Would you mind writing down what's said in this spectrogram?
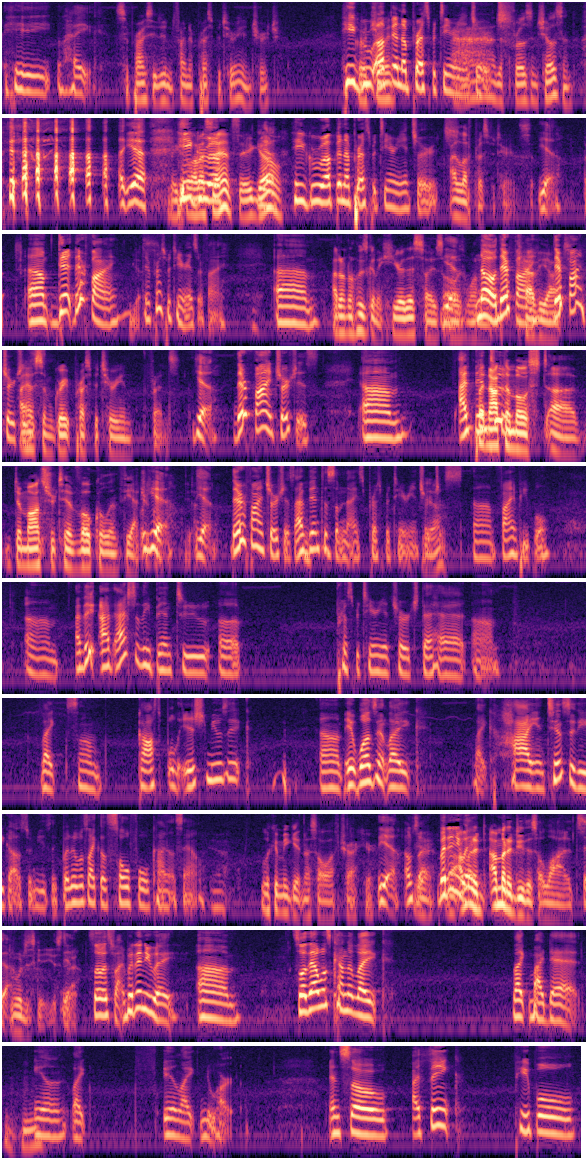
he like Surprised he didn't find a Presbyterian church. he Go grew Joey. up in a Presbyterian Ah, church. the frozen chosen. yeah, Makes he a lot grew of up. sense. There you yeah, go. he grew up in a Presbyterian church. I love Presbyterians. Yeah. But Um, they're they're fine. Yes. They're Presbyterians are fine. Um, I don't know who's going to hear this, so I just yeah. always want No, they're fine. caveat. They're fine churches. I have some great Presbyterian friends, Yeah, they're fine churches. Um, I've been but not to, the most uh, demonstrative, vocal, and theatrical. Yeah, Yes. yeah, they're fine churches. I've been to some nice Presbyterian Yeah. churches. Um, fine people. Um, I think I've actually been to a Presbyterian church that had um, like some gospel-ish music. Um, it wasn't like like high intensity gospel music, but it was like a soulful kind of sound. Look at me getting us all off track here. Yeah, I'm sorry, Yeah. but No, anyway, I'm gonna, I'm gonna do this a lot. It's, Yeah. We'll just get used to yeah, it. so it's fine. But anyway, um, so that was kind of like like my dad Mhm. in like in like Newhart, and so I think people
